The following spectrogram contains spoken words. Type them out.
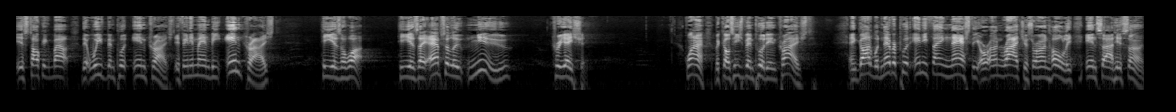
it's talking about that we've been put in Christ. If any man be in Christ, he is a what? He is a absolute new creation. Why? Because he's been put in Christ. And God would never put anything nasty or unrighteous or unholy inside his son.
